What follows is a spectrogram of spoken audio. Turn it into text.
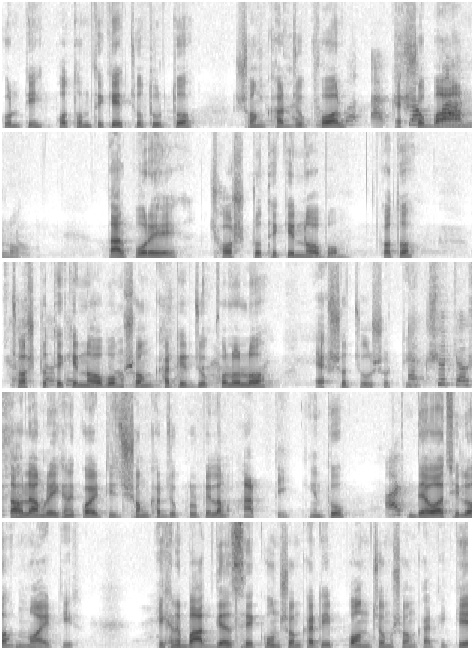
কোনটি? প্রথম থেকে চতুর্থ সংখ্যার যোগফল একশো বাহান্ন। তারপরে ষষ্ঠ থেকে নবম, কত? ষষ্ঠ থেকে নবম সংখ্যাটির যোগফল হলো একশো চৌষট্টি। তাহলে আমরা এখানে কয়টি সংখ্যার যোগফল পেলাম? আটটি। কিন্তু দেওয়া ছিল নয়টির। এখানে বাদ গেছে কোন সংখ্যাটি? পঞ্চম সংখ্যাটিকে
